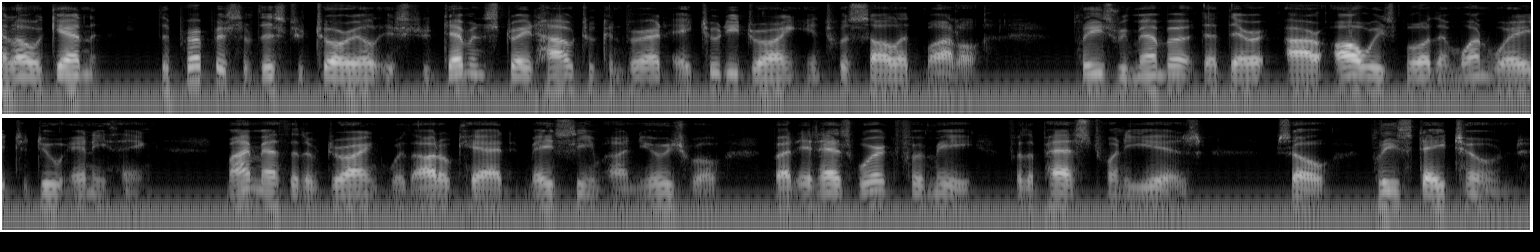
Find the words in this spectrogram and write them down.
Hello again. The purpose of this tutorial is to demonstrate how to convert a 2D drawing into a solid model. Please remember that there are always more than one way to do anything. My method of drawing with AutoCAD may seem unusual, but it has worked for me for the past 20 years. So please stay tuned.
